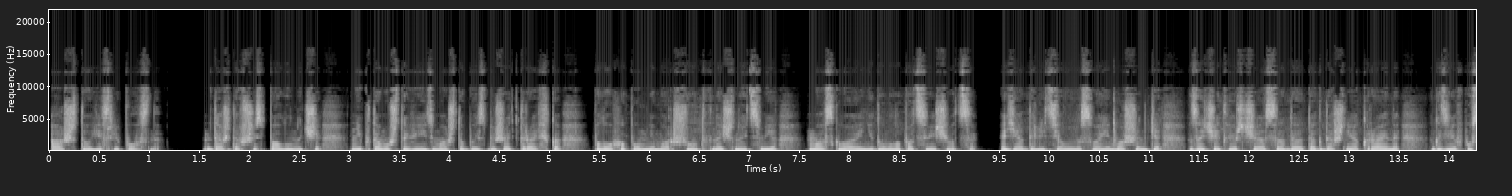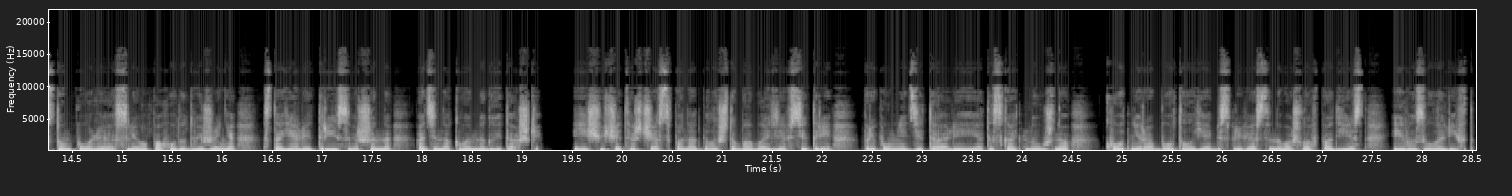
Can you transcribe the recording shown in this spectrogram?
А что, если поздно? Дождавшись полуночи, не потому что ведьма, а чтобы избежать трафика, плохо помня маршрут, в ночной тьме, Москва и не думала подсвечиваться, я долетела на своей машинке за четверть часа до тогдашней окраины, где в пустом поле, слева по ходу движения, стояли три совершенно одинаковые многоэтажки. Еще четверть часа понадобилось, чтобы, обойдя все три, припомнить детали и отыскать нужную. Код не работал, я беспрепятственно вошла в подъезд и вызвала лифт.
